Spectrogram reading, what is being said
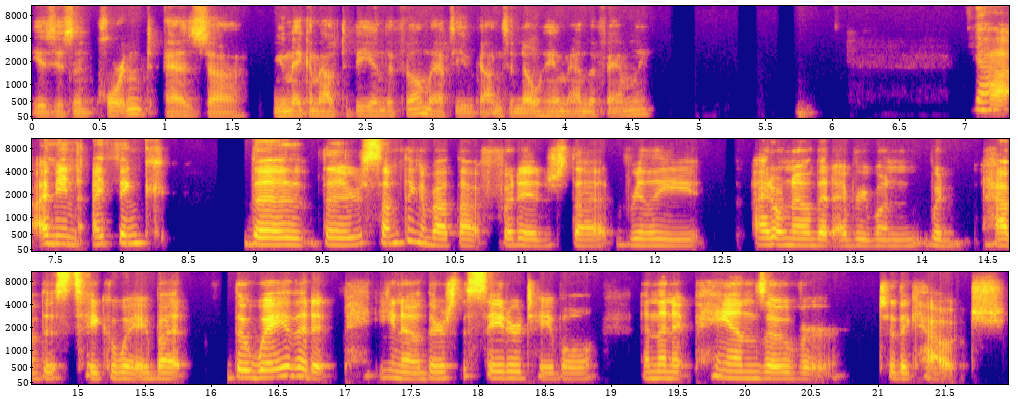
is as important as uh, you make him out to be in the film after you've gotten to know him and the family? Yeah, I mean, I think the there's something about that footage that really I don't know that everyone would have this takeaway, but the way that it, you know, there's the Seder table and then it pans over to the couch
